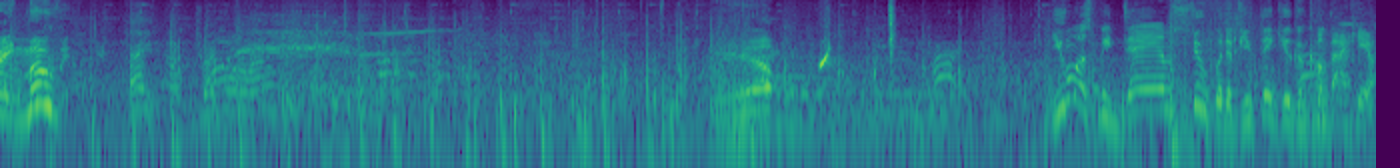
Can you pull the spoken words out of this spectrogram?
Everybody move it! Hey, try going around. Yep. You must be damn stupid if you think you can come back here.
